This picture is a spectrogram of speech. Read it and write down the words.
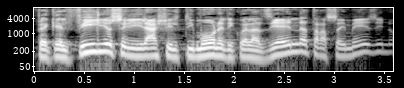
Perché il figlio, se gli lascia il timone di quell'azienda, tra sei mesi... Non...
